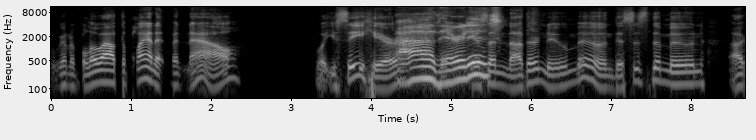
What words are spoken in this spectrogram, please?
We're going to blow out the planet, but now what you see here ah there it is, is another new moon this is the moon uh,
